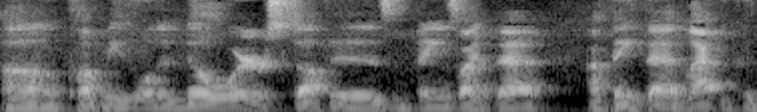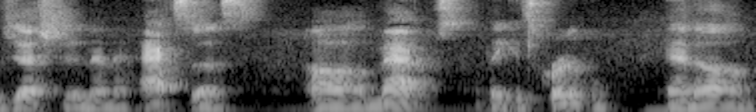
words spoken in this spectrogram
uh, companies want to know where stuff is and things like that, I think that lack of congestion and access uh, matters. I think it's critical. And, um,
